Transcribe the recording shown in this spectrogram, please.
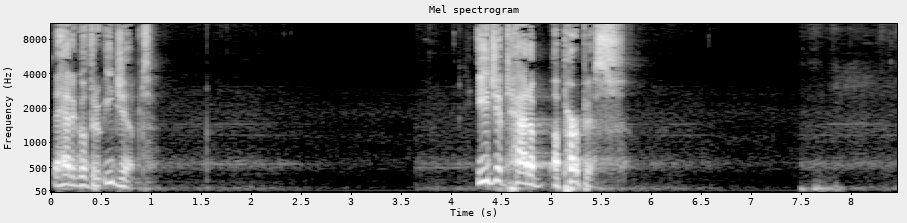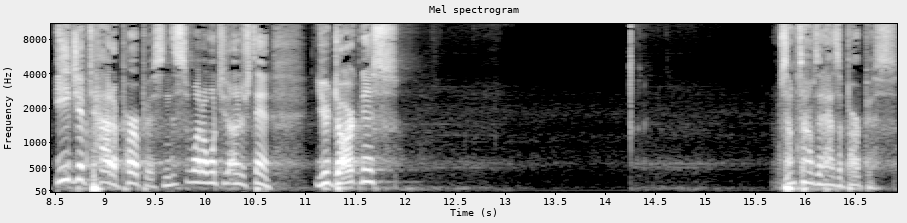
They had to go through Egypt. Egypt had a, a purpose. Egypt had a purpose, and this is what I want you to understand. Your darkness, sometimes it has a purpose.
